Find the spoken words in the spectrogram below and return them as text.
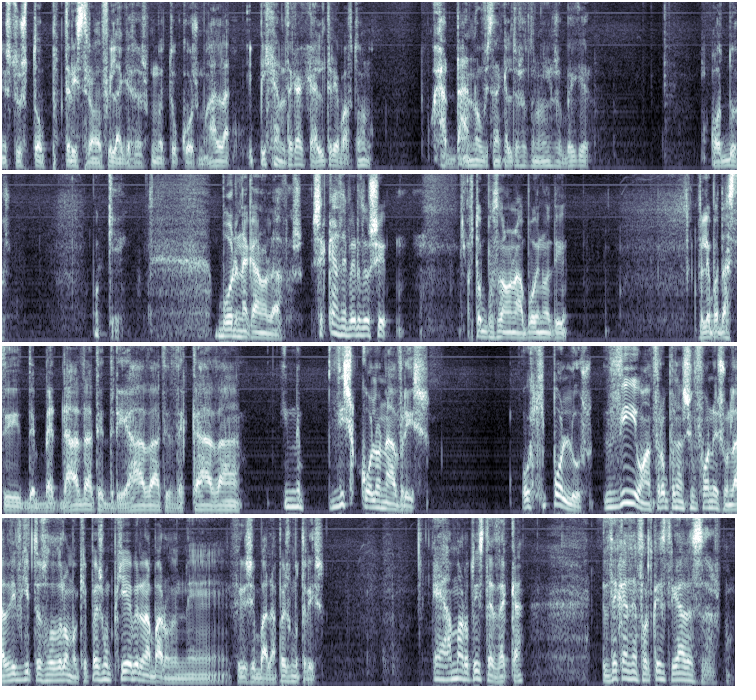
ε, στους top 3 τερματοφύλακες του κόσμου. Αλλά υπήρχαν 10 καλύτεροι από αυτόν. Ο Χαντάνοβιτς ήταν καλύτερος από τον Άλισον Μπέικερ. Όντως. OK. Okay. Μπορεί να κάνω λάθος. Σε κάθε περίπτωση αυτό που θέλω να πω είναι ότι βλέποντας την πεντάδα, την τριάδα, τη δεκάδα, είναι δύσκολο να βρεις. Όχι πολλούς. Δύο ανθρώπους να συμφωνήσουν. Δηλαδή, βγείτε στον δρόμο και πες μου ποιοι έπρεπε να πάρουν ε, χρυσή μπάλα. Πες μου τρεις. Ε, άμα ρωτήσετε δέκα, δέκα διαφορετικές τριάδες θα σας πουν.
